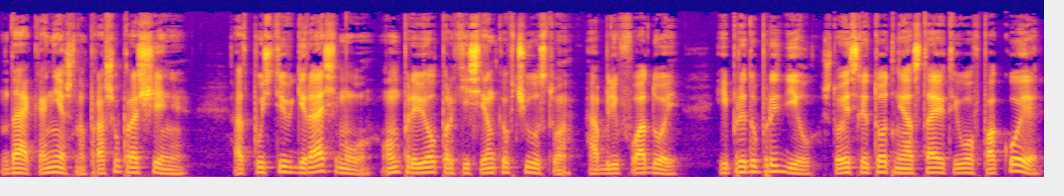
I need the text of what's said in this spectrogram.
Да, конечно, прошу прощения. Отпустив Герасимову, он привел Пархисенко в чувство, облив водой, и предупредил, что если тот не оставит его в покое,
